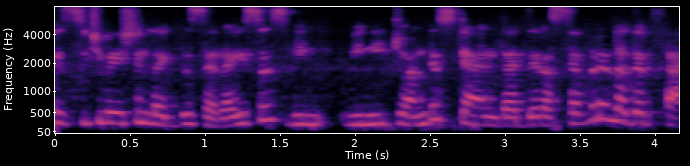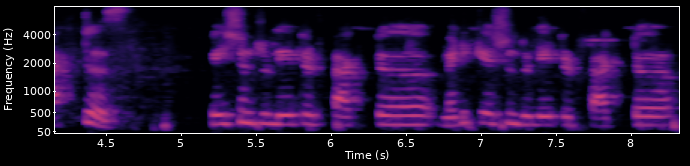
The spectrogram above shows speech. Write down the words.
a situation like this arises, we, we need to understand that there are several other factors patient related factor, medication related factor,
